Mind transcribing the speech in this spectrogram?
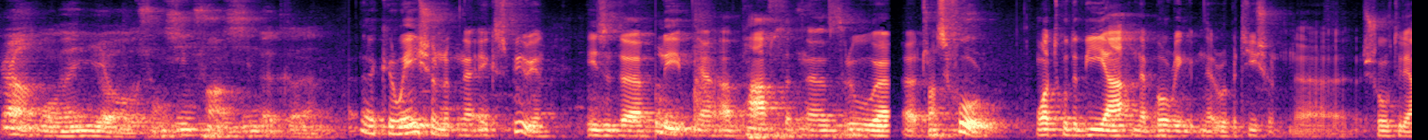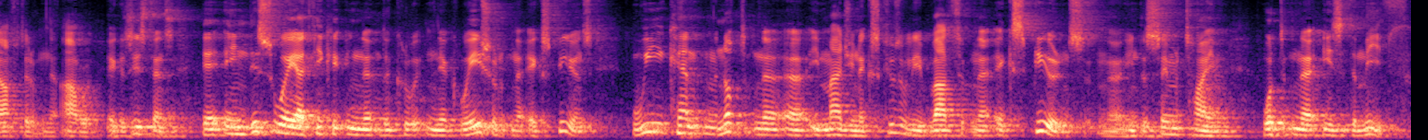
让我们有重新创新的可能。 The creation uh, experience is the only uh, path uh, through uh, uh, transform what could be a, a boring uh, repetition uh, shortly after uh, our existence. Uh, In this way, I think in the, cre- in the creation experience, we can not uh, uh, imagine exclusively, but uh, experience uh, in the same time what uh, is the myth,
